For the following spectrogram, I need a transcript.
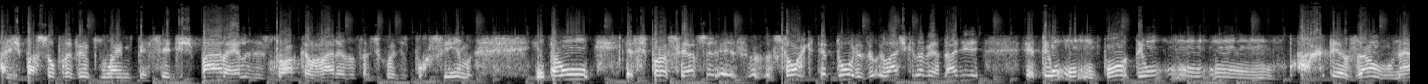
a gente passou por exemplo numa MPC, dispara elas e toca várias outras coisas por cima. Então, esses processos são arquiteturas. Eu, acho que na verdade é, tem um, um, tem um, um, um artesão, né?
